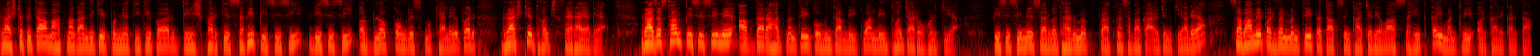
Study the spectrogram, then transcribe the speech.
राष्ट्रपिता महात्मा गांधी की पुण्यतिथि पर देश भर के सभी पीसीसी, डीसीसी और ब्लॉक कांग्रेस मुख्यालयों पर राष्ट्रीय ध्वज फहराया गया। राजस्थान पीसीसी में आपदा राहत मंत्री गोविंद राम मेघवाल ने ध्वजारोहण किया। पीसीसी में सर्वधर्म प्रार्थना सभा का आयोजन किया गया। सभा में परिवहन मंत्री प्रताप सिंह खाचरियावास सहित कई मंत्री और कार्यकर्ता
